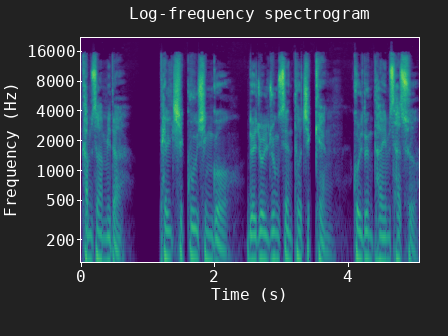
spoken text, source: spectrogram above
감사합니다. 119 신고, 뇌졸중 센터 직행, 골든타임 사수,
